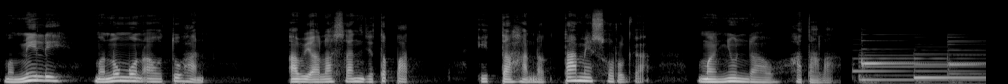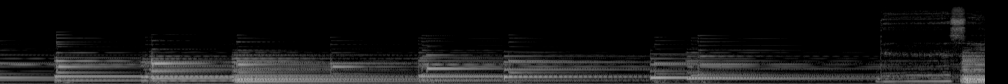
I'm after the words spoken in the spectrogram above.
memilih menumun au Tuhan. Awi alasan je tepat. Ita hendak tame sorga menyundau hatala. see.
